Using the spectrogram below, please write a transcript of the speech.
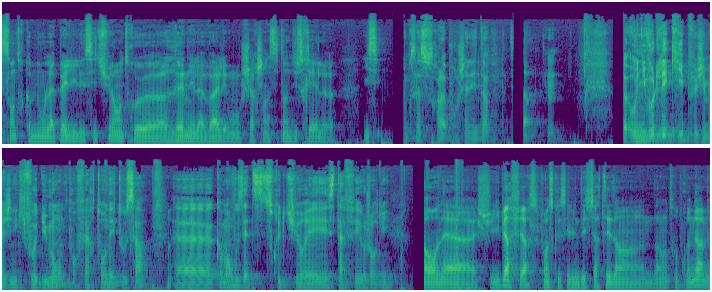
Centre, comme nous on l'appelle, il est situé entre Rennes et Laval et on cherche un site industriel ici. Donc ça, ce sera la prochaine étape. Hmm. Au niveau de l'équipe, j'imagine qu'il faut du monde pour faire tourner tout ça. comment vous êtes structuré, staffé aujourd'hui? On a, je suis hyper fier, je pense que c'est l'une des fiertés d'un entrepreneur, mais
